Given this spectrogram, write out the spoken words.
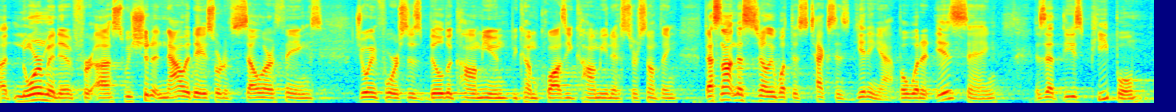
uh, normative for us. We shouldn't nowadays sort of sell our things, join forces, build a commune, become quasi communists or something. That's not necessarily what this text is getting at. But what it is saying is that these people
